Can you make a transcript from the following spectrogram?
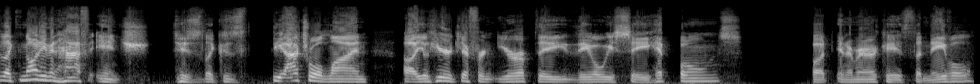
like not even half inch his like his the actual line uh you'll hear different europe they they always say hip bones but in america it's the navel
